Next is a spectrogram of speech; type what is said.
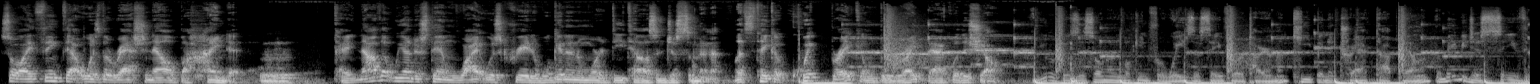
So i think that was the rationale behind it. Mhm. okay now that we understand why it was created we'll get into more details in just a minute. Let's take a quick break and we'll be right back with the show. Are you a business owner looking for ways to save for retirement, keep and attract top talent, or maybe just save the,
